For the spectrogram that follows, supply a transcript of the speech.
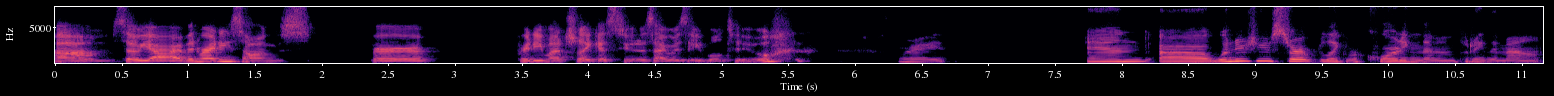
Um, so yeah, I've been writing songs for pretty much like as soon as I was able to. right. And uh, when did you start like recording them and putting them out?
